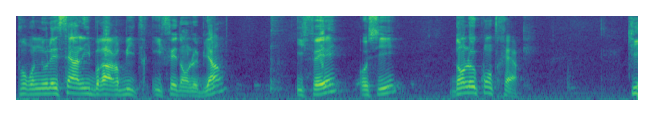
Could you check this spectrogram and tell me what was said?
pour nous laisser un libre arbitre, il fait dans le bien, il fait aussi dans le contraire. De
